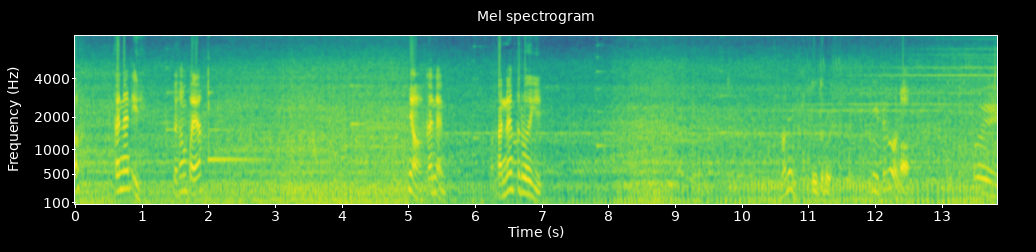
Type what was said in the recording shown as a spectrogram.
Ha? Kanan eh. Dah sampai ah. Ya, kanan. Kanan terus lagi. Mana? Tu terus. Ni terus. Ha. Weh.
